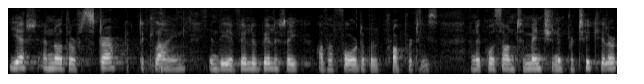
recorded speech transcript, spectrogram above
yet another stark decline in the availability of affordable properties. And it goes on to mention in particular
